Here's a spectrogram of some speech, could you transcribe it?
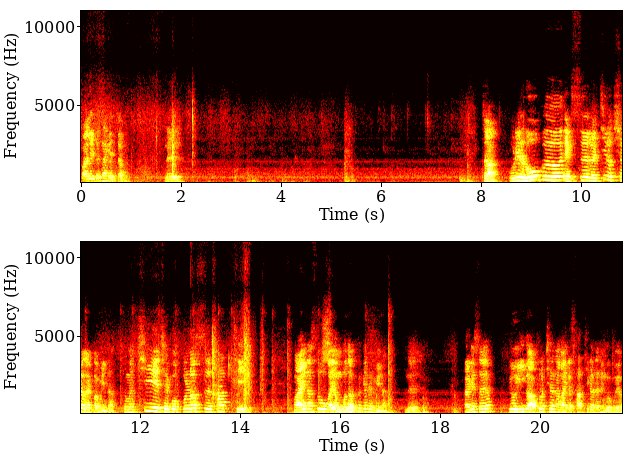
빨리 끝나겠죠? 네. 자, 우리 로그 x를 t로 치환할 겁니다. 그러면 t의 제곱 플러스 4t 마이너스 5가 0보다 크게 됩니다. 네. 알겠어요? 요 2가 앞으로 튀어나가니까 4t가 되는 거고요.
